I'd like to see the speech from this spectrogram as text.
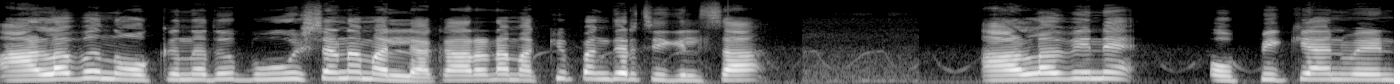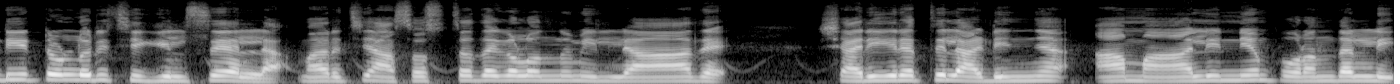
അളവ് നോക്കുന്നത് ഭൂഷണമല്ല. കാരണം അക്യുപങ്ചർ ചികിത്സ അളവിനെ ഒപ്പിക്കാൻ വേണ്ടിയിട്ടുള്ളൊരു ചികിത്സയല്ല. മറിച്ച് അസ്വസ്ഥതകളൊന്നുമില്ലാതെ ശരീരത്തിൽ അടിഞ്ഞ ആ മാലിന്യം പുറന്തള്ളി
